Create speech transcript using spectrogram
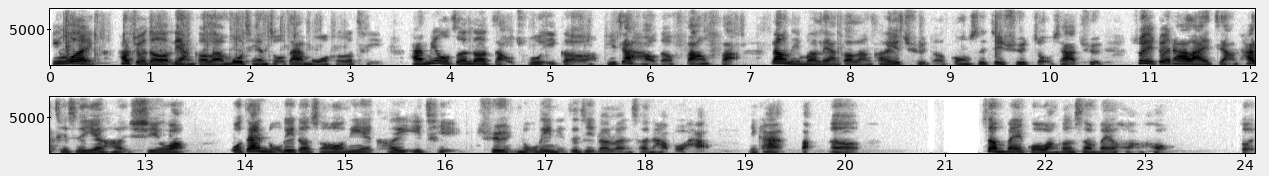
因为他觉得两个人目前走在磨合期，还没有真的找出一个比较好的方法，让你们两个人可以取得共识，继续走下去。所以对他来讲，他其实也很希望我在努力的时候，你也可以一起。去努力你自己的人生，好不好？你看，呃，圣杯国王跟圣杯皇后，对，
